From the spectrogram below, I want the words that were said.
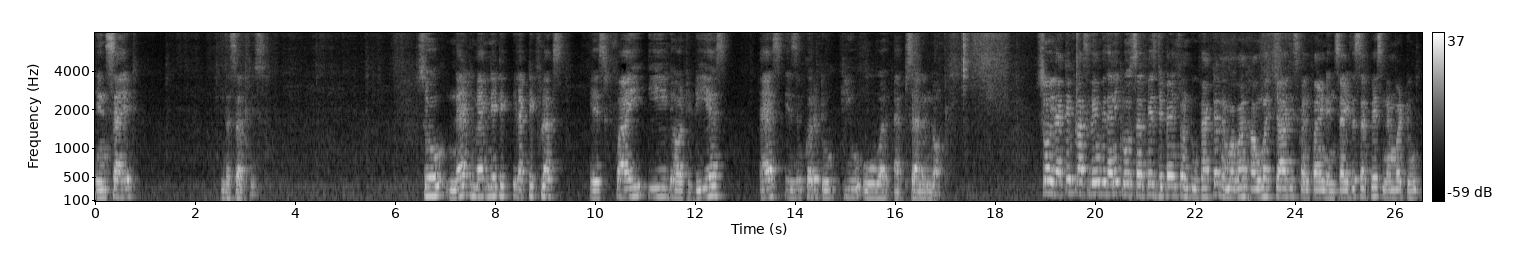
inside the surface. So net magnetic electric flux is phi E dot ds S is equal to Q over epsilon naught. So electric flux linked with any closed surface depends on two factors. Number one, how much charge is confined inside the surface. Number two,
